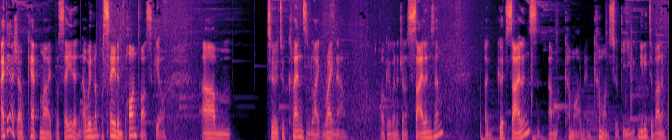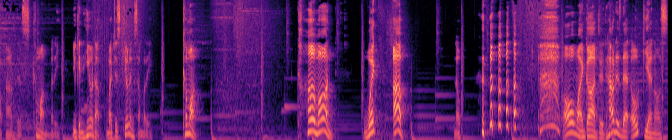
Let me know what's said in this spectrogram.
I think I shall keep my Poseidon. I uh, will not Poseidon Pontos skill. Um, to to cleanse like right now. Okay, we're gonna try to silence him. A good silence. Um, come on, man. Come on, Suiki. You, you need to violent prop out of this. Come on, buddy. You can heal up by just killing somebody. Come on. Come on. Wake up. Nope. oh my god, dude. How did that Okeanos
